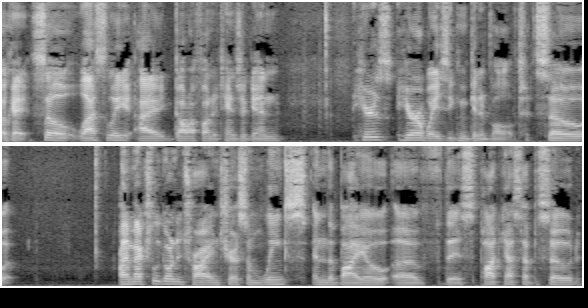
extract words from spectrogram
okay so lastly i got off on a tangent again here's here are ways you can get involved so I'm actually going to try and share some links in the bio of this podcast episode.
